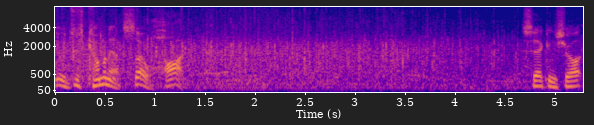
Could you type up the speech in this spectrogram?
It was just coming out so hot. Second shot.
